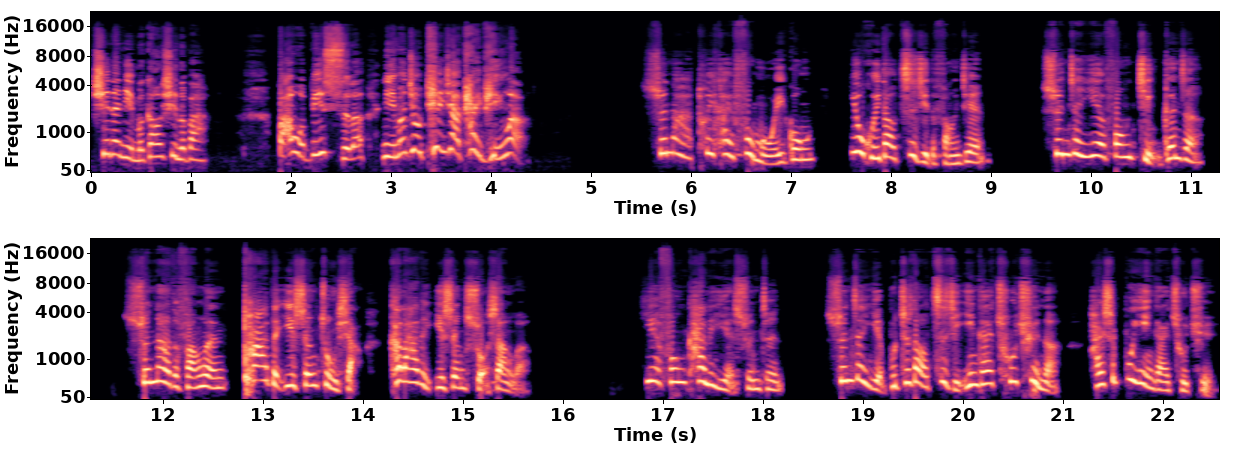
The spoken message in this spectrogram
现在你们高兴了吧？把我逼死了，你们就天下太平了。”孙娜推开父母围攻，又回到自己的房间。孙振、叶枫紧跟着。孙娜的房门啪的一声重响，咔啦的一声锁上了。叶枫看了一眼孙振，孙振也不知道自己应该出去呢，还是不应该出去。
